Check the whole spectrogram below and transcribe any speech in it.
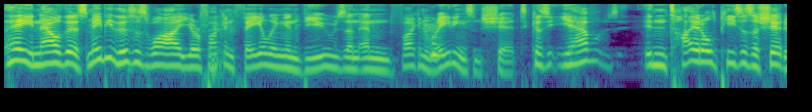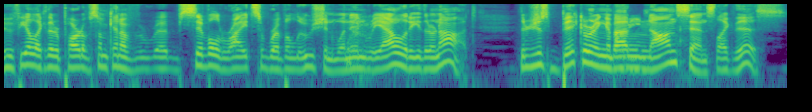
Hey, now this. Maybe this is why you're fucking failing in views and, and fucking ratings and shit. Because you have entitled pieces of shit who feel like they're part of some kind of uh, civil rights revolution when in reality they're not. They're just bickering about mean- nonsense like this.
